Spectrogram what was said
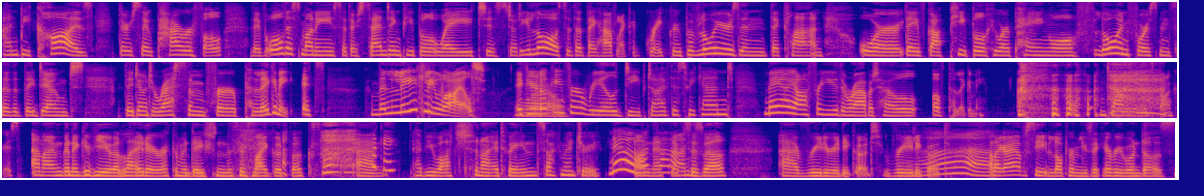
And because they're so powerful, they've all this money, so they're sending people away to study law so that they have like a great group of lawyers in the clan, or they've got people who are paying off law enforcement so that they don't they don't arrest them for polygamy. It's completely wild. If you're looking for a real deep dive this weekend, may I offer you the rabbit hole of polygamy? I'm telling you, it's bonkers. And I'm going to give you a lighter recommendation. This is my good books. Um, Okay. Have you watched Shania Twain's documentary? No, on Netflix that on? as well. Uh, really, really good. Really good. Ah. Like I obviously love her music. Everyone does.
